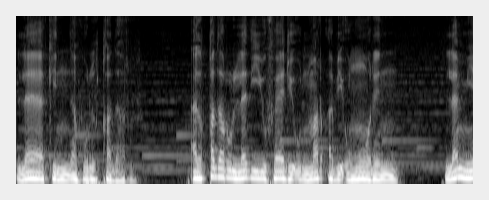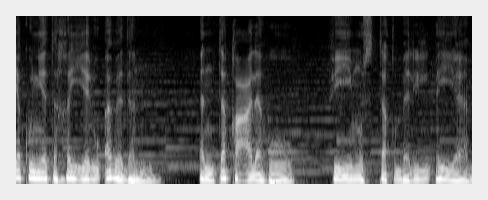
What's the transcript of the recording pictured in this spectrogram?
لكنه القدر القدر الذي يفاجئ المرء بأمور لم يكن يتخيل ابدا أن تقع له في مستقبل الأيام.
